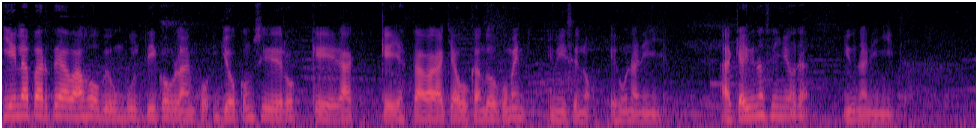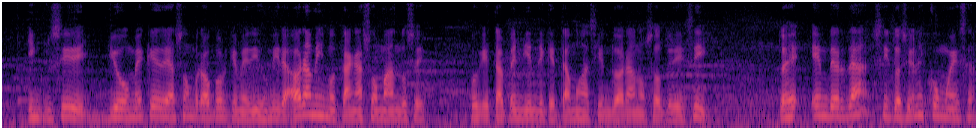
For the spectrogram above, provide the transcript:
Y en la parte de abajo veo un bultico blanco, yo considero que era que ella estaba agachada buscando documentos. Y me dice, no, es una niña. Aquí hay una señora y una niñita. Inclusive yo me quedé asombrado porque me dijo, mira, ahora mismo están asomándose porque está pendiente que estamos haciendo ahora nosotros. Y sí. Entonces, en verdad, situaciones como esa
